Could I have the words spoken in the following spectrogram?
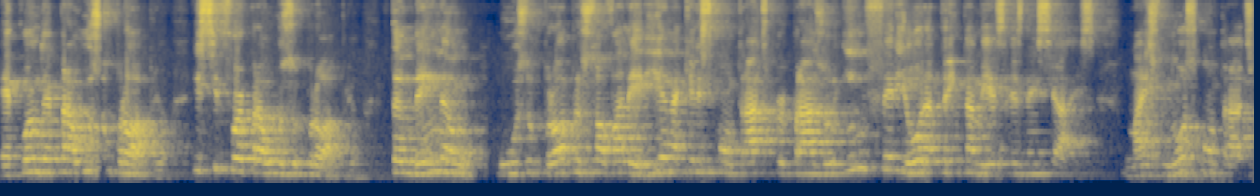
é quando é para uso próprio. E se for para uso próprio? Também não. O uso próprio só valeria naqueles contratos por prazo inferior a 30 meses residenciais. Mas nos contratos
